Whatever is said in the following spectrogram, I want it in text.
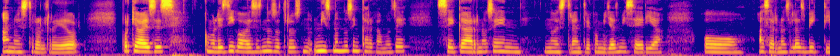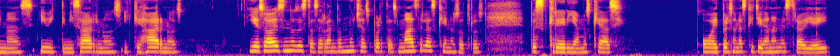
a nuestro alrededor, porque a veces, como les digo, a veces nosotros mismos nos encargamos de cegarnos en nuestra, entre comillas, miseria o hacernos las víctimas y victimizarnos y quejarnos. Y eso a veces nos está cerrando muchas puertas, más de las que nosotros pues creeríamos que hace. O hay personas que llegan a nuestra vida y,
